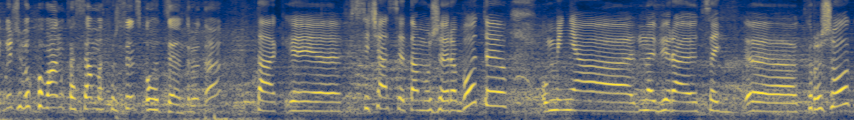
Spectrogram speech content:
І ви ж вихованка саме Херсонського центру, так? Так, э, сейчас я там уже работаю, у меня набираются э, кружок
